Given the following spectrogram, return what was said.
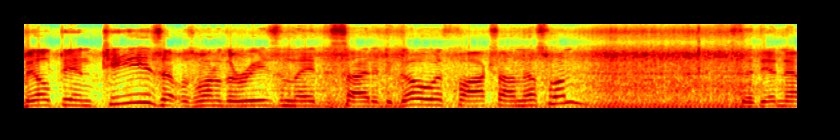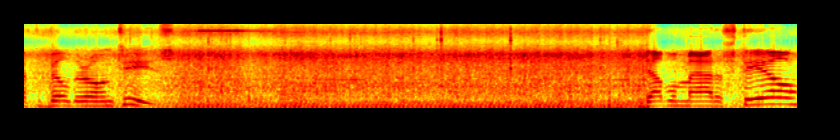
Built-in tees, that was one of the reasons they decided to go with Fox on this one. They didn't have to build their own tees. Double mat of steel,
